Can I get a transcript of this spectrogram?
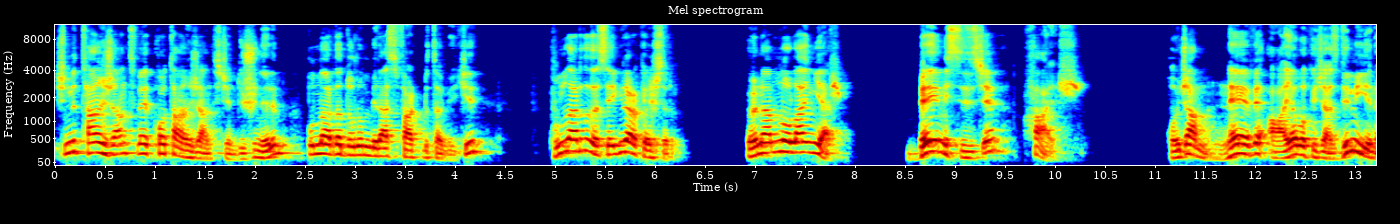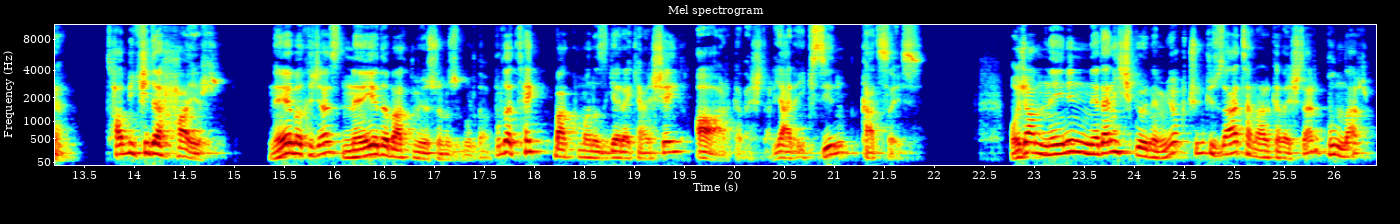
şimdi tanjant ve kotanjant için düşünelim. Bunlarda durum biraz farklı tabii ki. Bunlarda da sevgili arkadaşlarım önemli olan yer B mi sizce? Hayır. Hocam N ve A'ya bakacağız değil mi yine? Tabii ki de hayır. Neye bakacağız? N'ye de bakmıyorsunuz burada. Burada tek bakmanız gereken şey A arkadaşlar. Yani x'in katsayısı. Hocam N'nin neden hiçbir önemi yok? Çünkü zaten arkadaşlar bunlar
